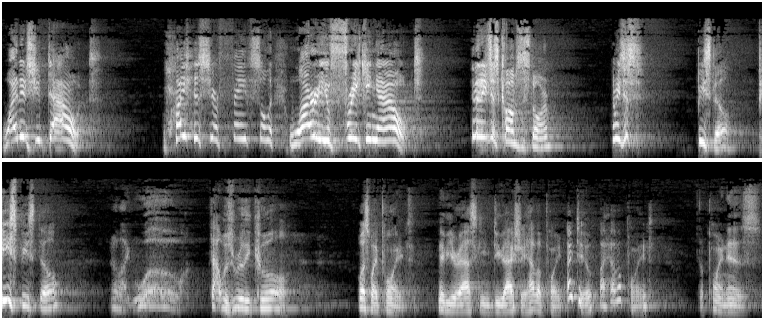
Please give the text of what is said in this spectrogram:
Why did you doubt? Why is your faith so little? Why are you freaking out? And then he just calms the storm. I mean, just be still. Peace be still. They're like, whoa, that was really cool. What's my point? Maybe you're asking, do you actually have a point? I do. I have a point. The point is,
